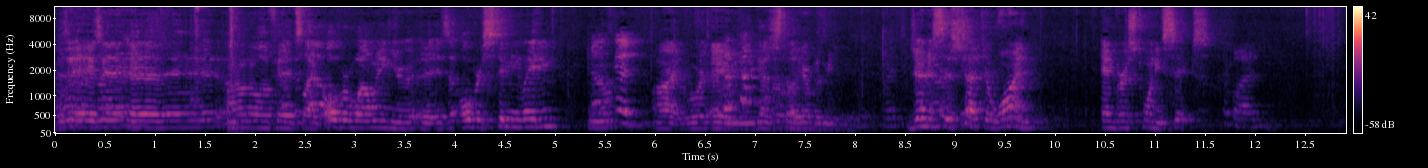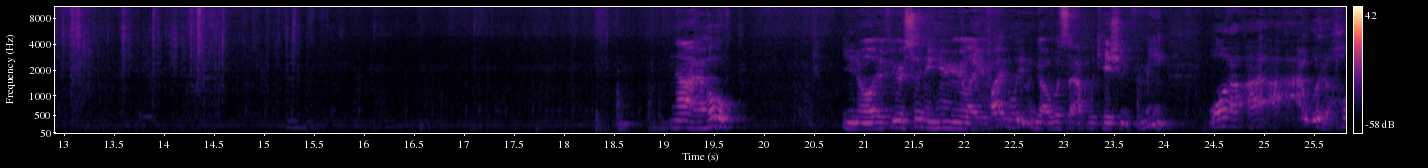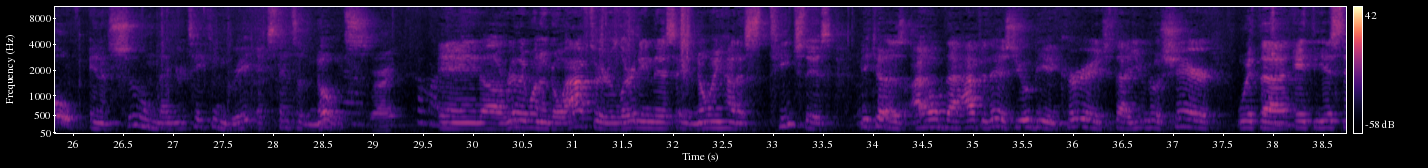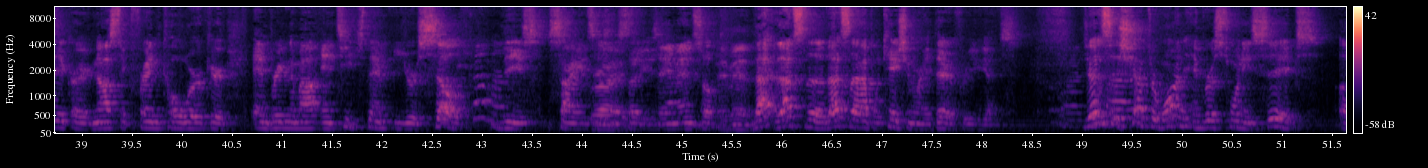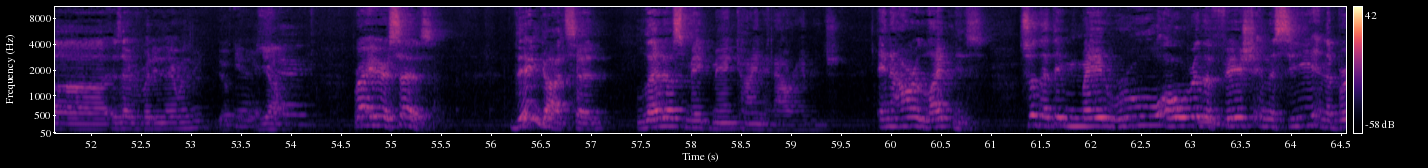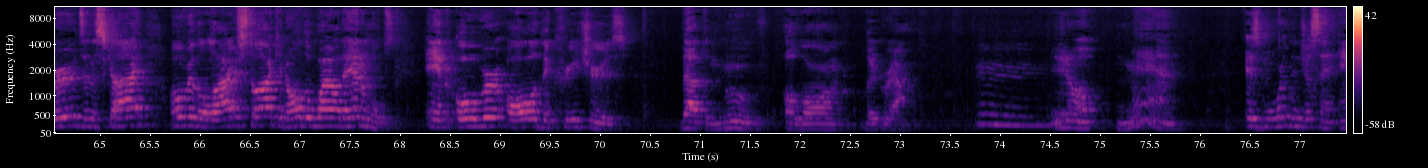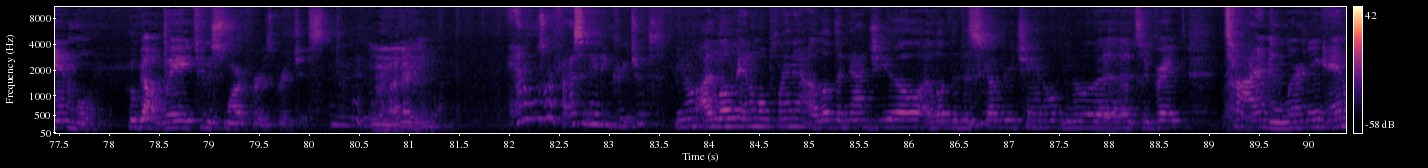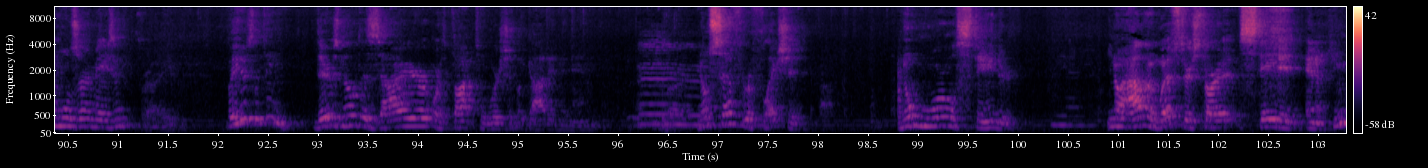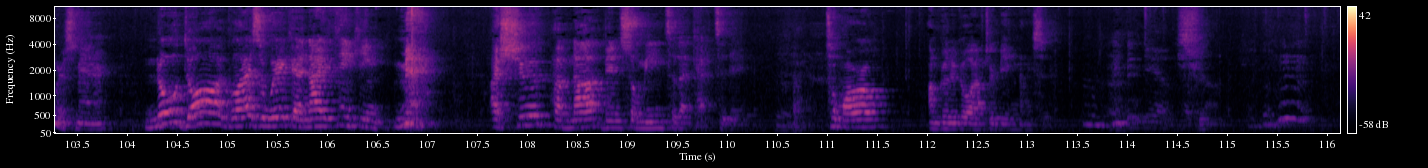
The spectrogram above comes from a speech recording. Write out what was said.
Is it, is it uh, I don't know if it's like overwhelming, you're, is it overstimulating? You No, know? it's good. Alright, we're, hey, you guys are still here with me. Genesis chapter 1 and verse 26. Come on. Now, I hope, you know, if you're sitting here and you're like, if I believe in God, what's the application for me? Well, I, I, I would hope and assume that you're taking great extensive notes Right. Come on. and uh, really want to go after learning this and knowing how to teach this because I hope that after this you'll be encouraged that you go share with an atheistic or agnostic friend, coworker, and bring them out and teach them yourself these sciences Right. and studies. Amen. So Amen. that, that's the that's the application right there for you guys. Genesis chapter one and verse twenty six. Uh, is everybody there with me? Yep. Yeah. Right here it says, Then God said, Let us make mankind in our image, in our likeness, so that they may rule over the fish in the sea and the birds in the sky, over the livestock and all the wild animals, and over all the creatures that move along the ground. Mm. You know, man is more than just an animal who got way too smart for his britches. Animals are fascinating creatures. You know, I love Animal Planet. I love the Nat Geo. I love the Discovery Channel. You know, that Yeah. it's a great time and learning. Animals are amazing. Right. But here's the thing: there's no desire or thought to worship a god in an animal. Mm. No self-reflection. No moral standard. Yeah. You know, Alan Webster started, stated in a humorous manner No dog lies awake at night thinking, man, I should have not been so mean to that cat today. Tomorrow, I'm going to go after being nicer.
